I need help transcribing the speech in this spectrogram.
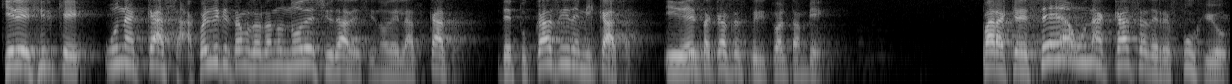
Quiere decir que una casa, acuérdense que estamos hablando no de ciudades, sino de las casas, de tu casa y de mi casa, y de esta casa espiritual también. Para que sea una casa de refugio,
